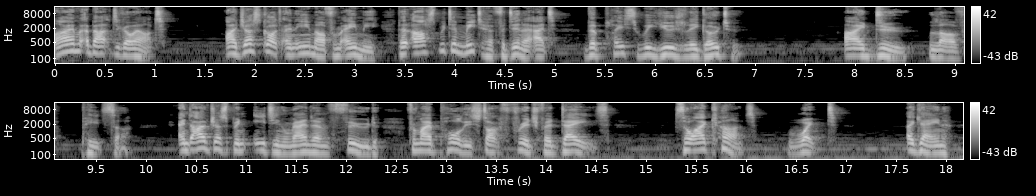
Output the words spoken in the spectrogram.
I'm about to go out. I just got an email from Amy that asked me to meet her for dinner at the place we usually go to. I do love pizza, and I've just been eating random food from my poorly stocked fridge for days, so I can't wait. Again,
